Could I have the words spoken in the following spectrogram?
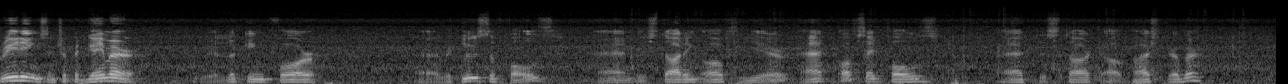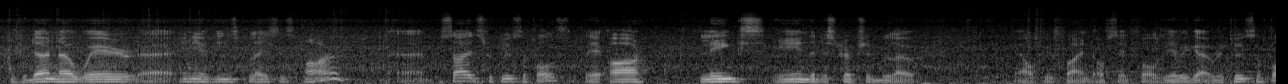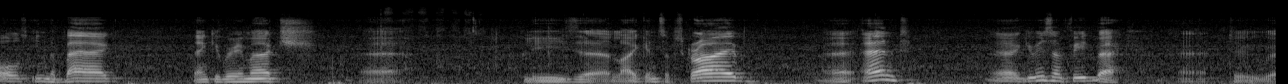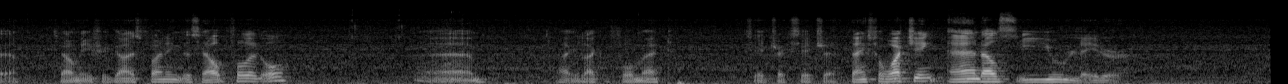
Greetings, Intrepid Gamer. We're looking for uh, Reclusive Falls and we're starting off here at Offset Falls at the start of Hushed River. If you don't know where uh, any of these places are, uh, besides Reclusive Falls, there are links in the description below to help you find Offset Falls. Here we go, Reclusive Falls in the bag. Thank you very much. Uh, please uh, like and subscribe uh, and uh, give me some feedback uh, to uh, tell me if you guys finding this helpful at all. Um, how you like the format etc etc thanks for watching and I'll see you later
